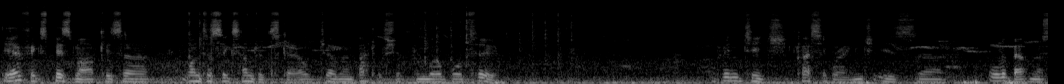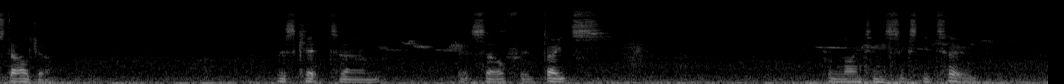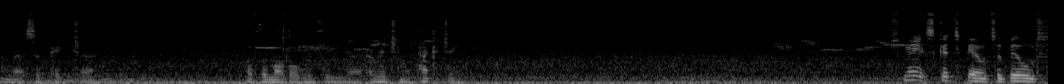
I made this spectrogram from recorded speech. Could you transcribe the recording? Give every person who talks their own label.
Speaker 1: The Airfix Bismarck is a 1 to 600 scale German battleship from World War II. The vintage classic range is uh, all about nostalgia. This kit um, itself, it dates from 1962 and that's a picture of the model with the uh, original packaging. For me it's good to be able to build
